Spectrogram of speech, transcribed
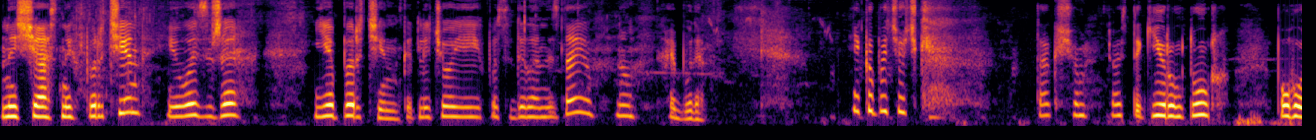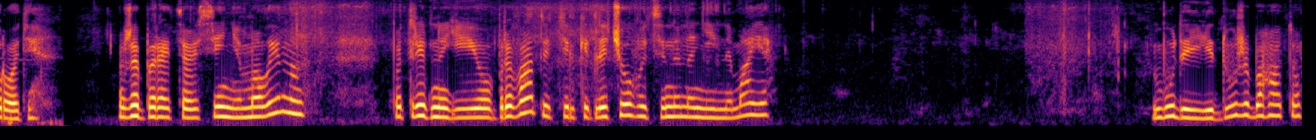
нещасних перчин. І ось вже є перчинка. Для чого я їх посадила, не знаю. Ну, хай буде. І кабачочки. Так що ось такий румтур по городі. Вже береться осіння малина. Потрібно її обривати, тільки для чого ціни на ній немає. Буде її дуже багато.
